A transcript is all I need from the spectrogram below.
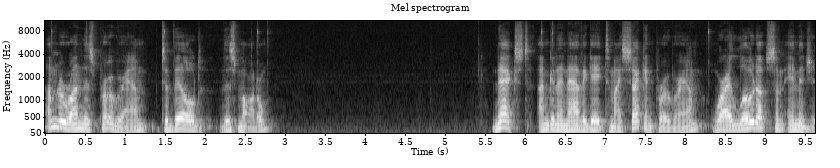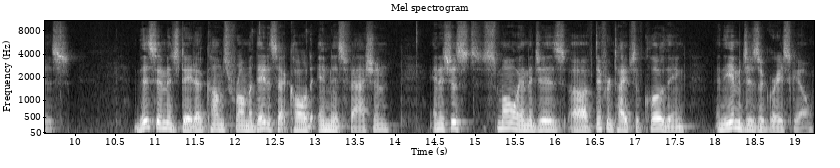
I'm going to run this program to build this model. Next, I'm going to navigate to my second program where I load up some images. This image data comes from a dataset called MNIST Fashion, and it's just small images of different types of clothing, and the images are grayscale.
